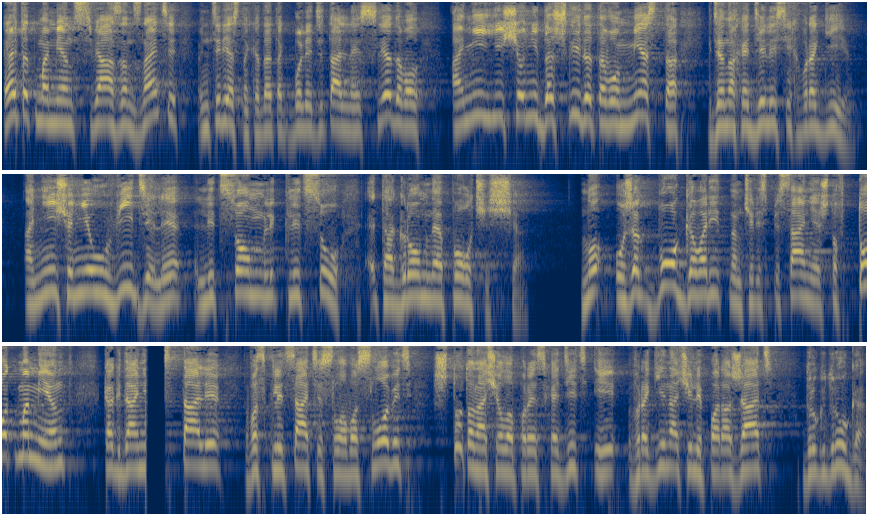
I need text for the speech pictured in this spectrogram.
Этот момент связан, знаете, интересно, когда я так более детально исследовал, они еще не дошли до того места, где находились их враги. Они еще не увидели лицом к лицу это огромное полчище. Но уже Бог говорит нам через Писание, что в тот момент, когда они стали восклицать и славословить, что-то начало происходить, и враги начали поражать друг друга.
